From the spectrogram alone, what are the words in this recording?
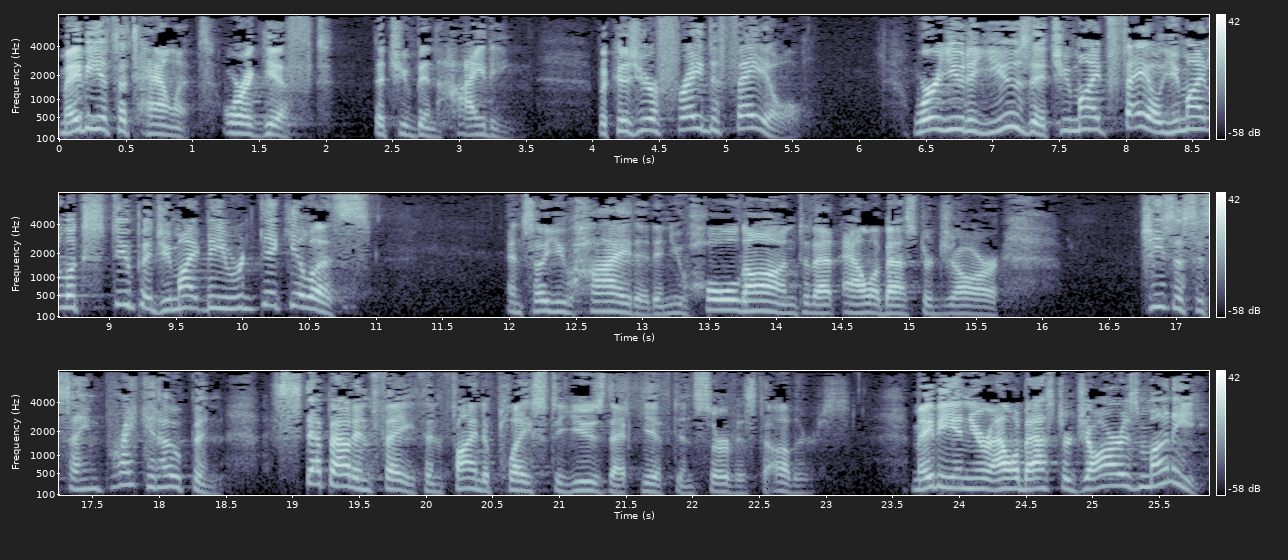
Maybe it's a talent or a gift that you've been hiding because you're afraid to fail. Were you to use it, you might fail. You might look stupid. You might be ridiculous. And so you hide it and you hold on to that alabaster jar. Jesus is saying, break it open. Step out in faith and find a place to use that gift in service to others. Maybe in your alabaster jar is money.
